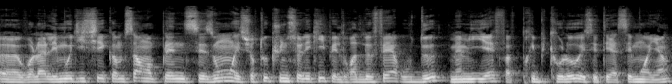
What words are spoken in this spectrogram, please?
euh, voilà, les modifier comme ça en pleine saison et surtout qu'une seule équipe ait le droit de le faire ou deux. Même IF a pris Piccolo et c'était assez moyen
